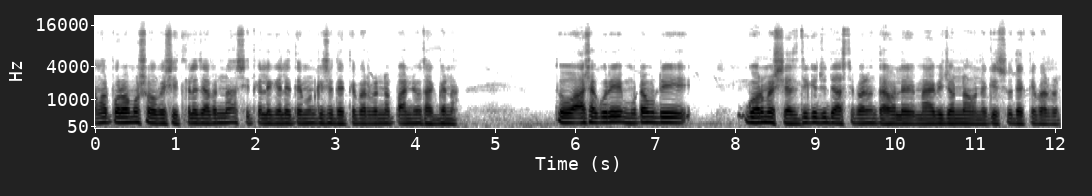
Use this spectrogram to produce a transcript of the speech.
আমার পরামর্শ হবে, শীতকালে যাবেন না, শীতকালে গেলে তেমন কিছু দেখতে পারবেন না, পানিও থাকবে না। তো আশা করি মোটামুটি গরমের শেষ দিকে যদি আসতে পারেন তাহলে মায়াবী ঝর্ণা অনেক কিছু দেখতে পারবেন।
